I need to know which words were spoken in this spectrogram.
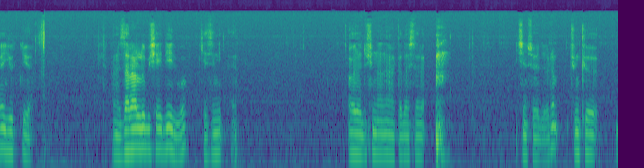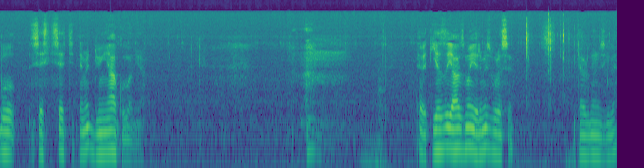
Ve yüklüyor. Yani zararlı bir şey değil bu. Kesinlikle öyle düşünen arkadaşlara için söylüyorum. Çünkü bu ses ses titremi dünya kullanıyor. Evet yazı yazma yerimiz burası. Gördüğünüz gibi.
